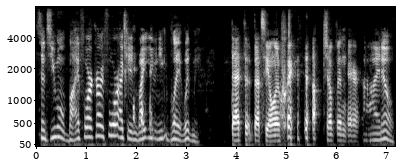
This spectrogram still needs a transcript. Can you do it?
since you won't buy Far Cry 4, I could invite you and you can play it with me. That that's the only way that I'll jump in there. I know.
